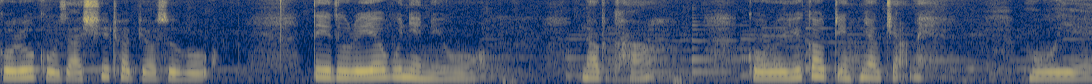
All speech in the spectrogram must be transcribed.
ကိုတို့ကိုစားရှေ့ထွက်ပြောဆိုဖို့တည်သူတွေရဲ့ဝိညာဉ်တွေကိုနောက်တစ်ခါကိုရိုရွေးကောက်တင်မြှောက်ကြမယ် မိုးရဲ့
